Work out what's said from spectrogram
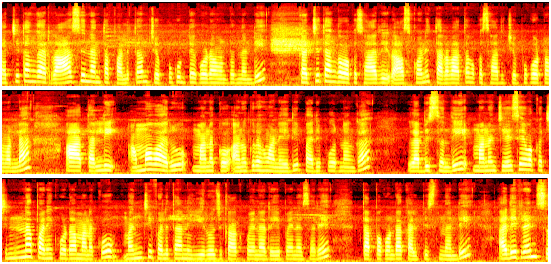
ఖచ్చితంగా రాసినంత ఫలితం చెప్పుకుంటే కూడా ఉంటుందండి. ఖచ్చితంగా ఒకసారి రాసుకొని తర్వాత ఒకసారి చెప్పుకోవటం వల్ల ఆ తల్లి అమ్మవారు మనకు అనుగ్రహం అనేది పరిపూర్ణంగా లభిస్తుంది. మనం చేసే ఒక చిన్న పని కూడా మనకు మంచి ఫలితాన్ని ఈరోజు కాకపోయినా రేపైనా సరే తప్పకుండా కల్పిస్తుందండి. అది ఫ్రెండ్స్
